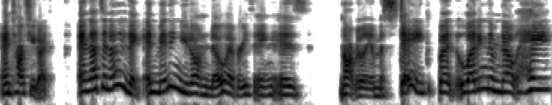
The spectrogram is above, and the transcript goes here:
and talk to you guys. And that's another thing. Admitting you don't know everything is not really a mistake, but letting them know, "Hey,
